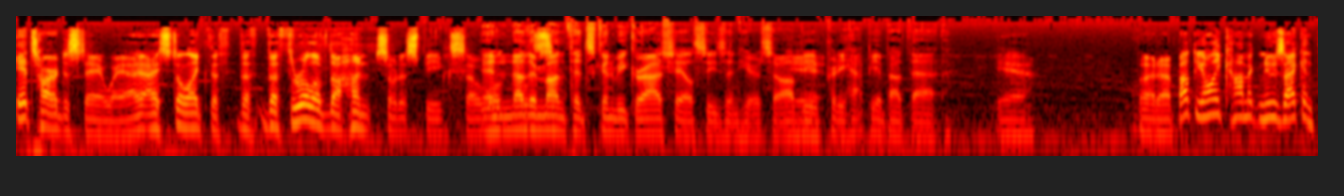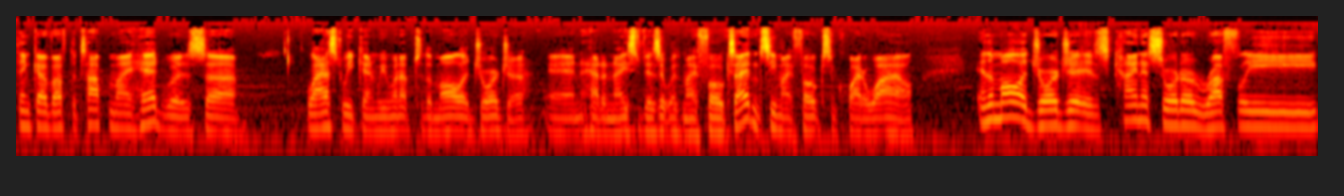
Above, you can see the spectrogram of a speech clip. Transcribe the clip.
it's hard to stay away. I, I still like the, the the thrill of the hunt, so to speak. So In we'll- another we'll see. month, it's going to be garage sale season here, so I'll Yeah. be pretty happy about that. Yeah. But uh, about the only comic news I can think of off the top of my head was uh, last weekend we went up to the Mall of Georgia and had a nice visit with my folks. I hadn't seen my folks in quite a while. And the Mall of Georgia is kind of, sort of, roughly,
